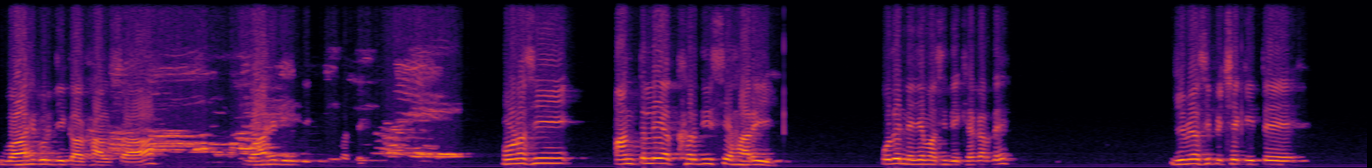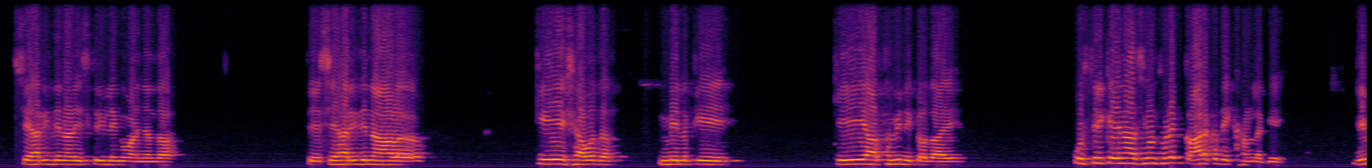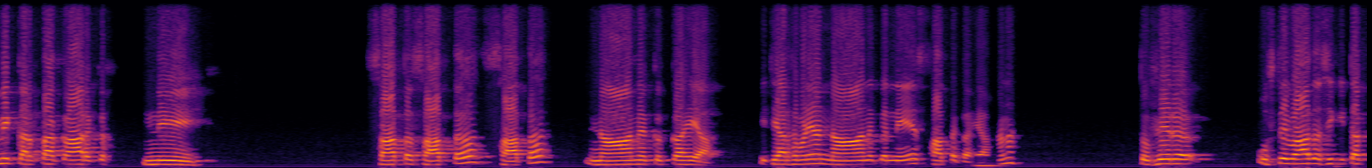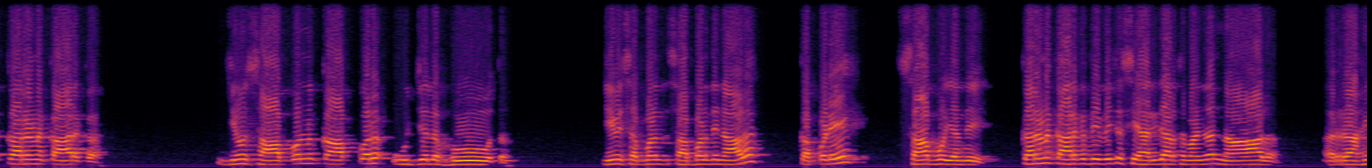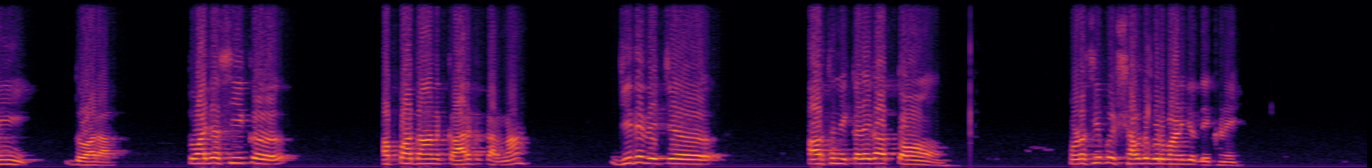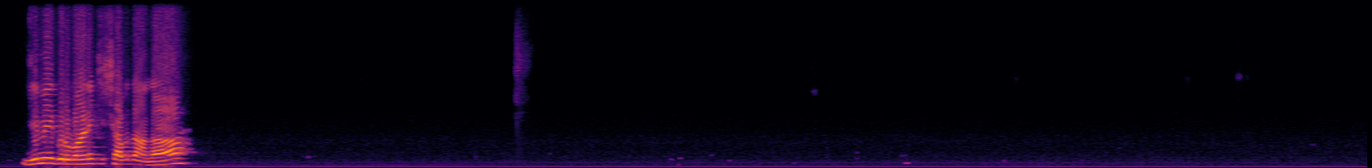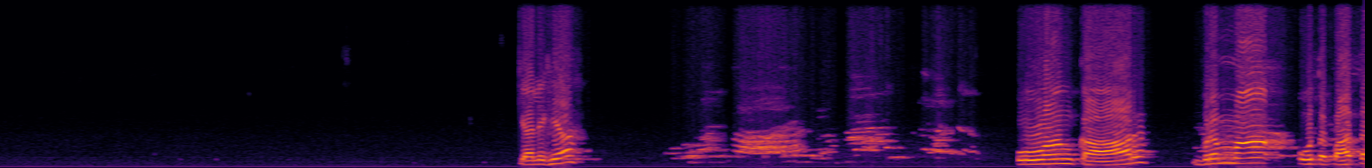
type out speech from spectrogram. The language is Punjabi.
ਵਾਹਿਗੁਰੂ ਜੀ ਕਾ ਖਾਲਸਾ, ਵਾਹਿਗੁਰੂ ਜੀ ਕੀ ਫਤਿਹ। ਹੁਣ ਅਸੀਂ ਅੰਤਲੇ ਅੱਖਰ ਦੀ ਸਿਹਾਰੀ, ਉਹਦੇ ਨਿਯਮ ਅਸੀਂ ਦੇਖਿਆ ਕਰਦੇ। ਜਿਵੇਂ ਅਸੀਂ ਪਿੱਛੇ ਕੀਤੇ, ਸਿਹਾਰੀ ਦੇ ਨਾਲ ਇਸਤਰੀ ਲਿੰਗ ਬਣ ਜਾਂਦਾ। ਤੇ ਸਿਹਾਰੀ ਦੇ ਨਾਲ ਕੇ ਸ਼ਬਦ ਮਿਲ ਕੇ ਕੇ ਅਰਥ ਵੀ ਨਿਕਲਦਾ ਏ। ਉਸ ਤਰੀਕੇ ਦੇ ਨਾਲ ਅਸੀਂ ਹੁਣ ਥੋੜੇ ਕਾਰਕ ਦੇਖਣ ਲੱਗੇ। ਜਿਵੇਂ ਕਰਤਾ ਕਾਰਕ ਨੇ ਸਤ ਸਤ ਸਤ, ਨਾਨਕ ਕਹਿਆ। ਇੱਥੇ ਅਰਥ ਬਣਿਆ, ਨਾਨਕ ਨੇ ਸਤ ਕਹਿਆ, ਹਨਾ? ਤਾਂ ਫਿਰ ਉਸ ਤੋਂ ਬਾਅਦ ਅਸੀਂ ਕੀਤਾ ਕਰਨ ਕਾਰਕ। ਜਿਉ ਸਾਬਣ ਕਾਪਰ ਉਜਲ ਹੋਤ। ਜਿਵੇਂ ਸਾਬਣ ਸਾਬਣ ਦੇ ਨਾਲ ਕੱਪੜੇ ਸਾਫ਼ ਹੋ ਜਾਂਦੇ। ਕਰਨ ਕਾਰਕ ਦੇ ਵਿੱਚ ਸਿਆਰੀ ਦਾ ਅਰਥ ਬਣ ਜਾਂਦਾ ਨਾਲ, ਰਾਹੀਂ, ਦੁਆਰਾ। ਤੋਂ ਅੱਜ ਅਸੀਂ ਇੱਕ ਅਪਾਦਾਨ ਕਾਰਕ ਕਰਨਾ ਜਿਹਦੇ ਵਿੱਚ ਅਰਥ ਨਿਕਲੇਗਾ ਤੋਂ ਹੁਣ ਅਸੀਂ ਕੋਈ ਸ਼ਬਦ ਗੁਰਬਾਣੀ ਚ ਦੇਖਣੇ ਜਿਵੇਂ ਗੁਰਬਾਣੀ ਚ ਸ਼ਬਦ ਆਂਦਾ क्या लिखिया ਓੰਕਾਰ ਬ੍ਰਹਮਾ ਉਤਪਤ।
